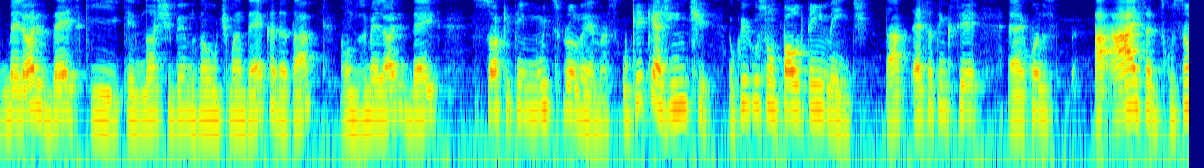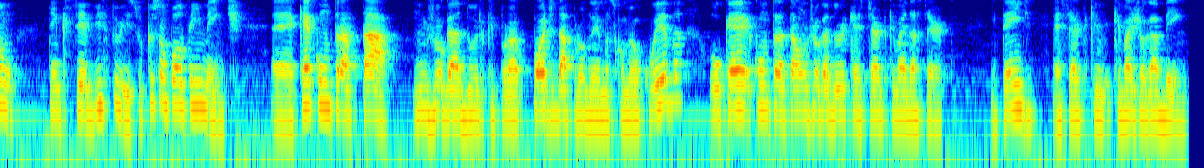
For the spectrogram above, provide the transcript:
melhores 10 que, que nós tivemos na última década, tá? É um dos melhores 10 só que tem muitos problemas. O que que a gente, o que que o São Paulo tem em mente, tá? Essa tem que ser, é, quando há, essa discussão, tem que ser visto isso. O que o São Paulo tem em mente? É, quer contratar um jogador que pode dar problemas como é o Cueva ou quer contratar um jogador que é certo que vai dar certo? Entende? É certo que, que vai jogar bem.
